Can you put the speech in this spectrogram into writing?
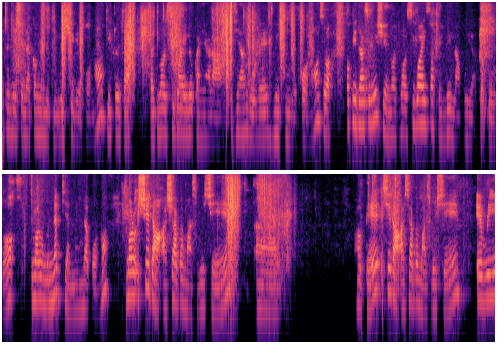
international community လည်းရှိတယ်ပေါ့နော်ဒီအတွက်ကြောင့်ဒါကျမတို့စီးပွားရေးလုပ်ကိုင်ရတာအရန်ကိုလည်းညှိကူတယ်ပေါ့နော်ဆိုတော့ okay ဒါဆိုလို့ရှိရင်တော့ကျမတို့စီးပွားရေးစတင်လေ့လာဖို့ရအတွက်ကိုတော့ကျမတို့မနှက်ပြန်မနှက်ပေါ့နော်ကျမတို့အရှိတောင်အာရှဘက်မှာဆိုလို့ရှိရင်အာဟုတ်တယ်အရှိတောင်အာရှဘက်မှာဆိုလို့ရှိရင် every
